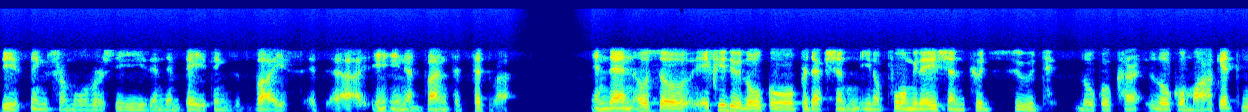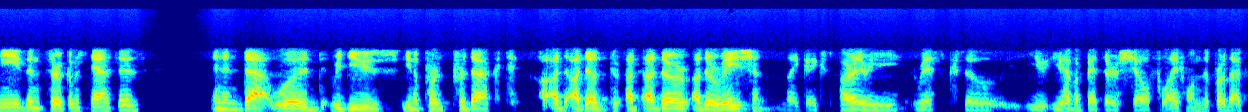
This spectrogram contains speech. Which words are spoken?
these things from overseas and then pay things advice uh, in, in advance, etc. And then also, if you do local production, you know, formulation could suit local local market needs and circumstances and then that would reduce, you know, per, product other other adoration like expiry risk. So you you have a better shelf life on the product.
